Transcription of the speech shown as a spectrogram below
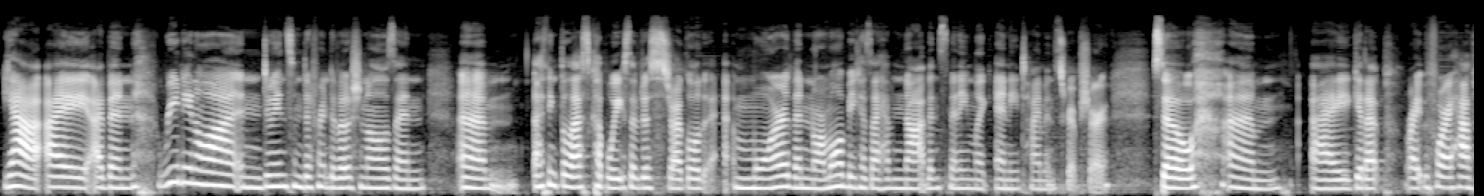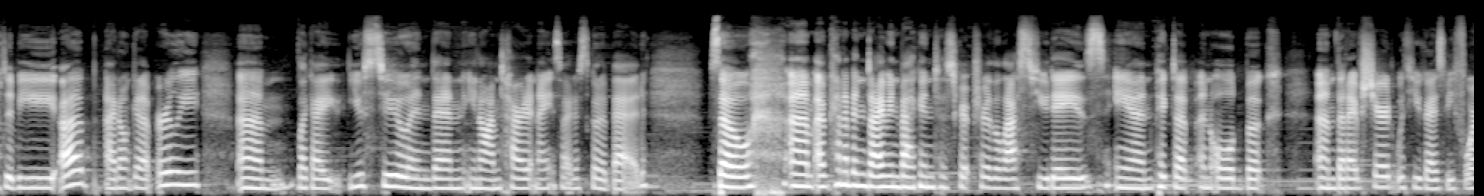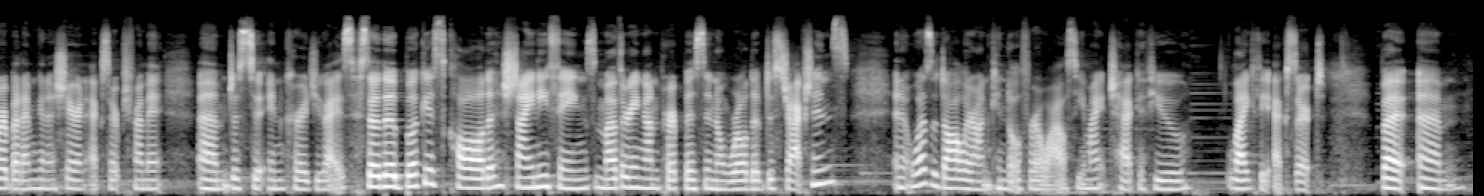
yeah, I, I've been reading a lot and doing some different devotionals. And um, I think the last couple weeks I've just struggled more than normal because I have not been spending like any time in scripture. So um, I get up right before I have to be up. I don't get up early um, like I used to. And then, you know, I'm tired at night, so I just go to bed. So um, I've kind of been diving back into scripture the last few days and picked up an old book um, that I've shared with you guys before, but I'm going to share an excerpt from it um, just to encourage you guys. So the book is called Shiny Things Mothering on Purpose in a World of Distractions. And it was a dollar on Kindle for a while, so you might check if you like the excerpt. But um,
